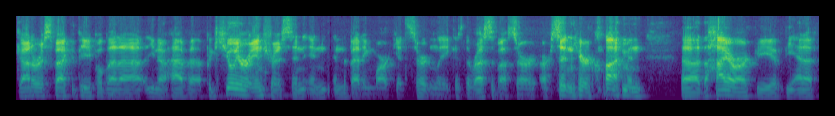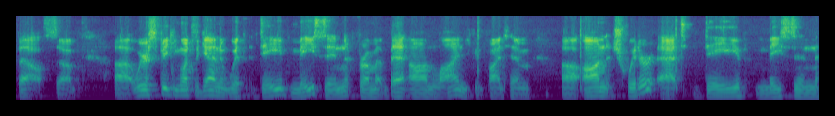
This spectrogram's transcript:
Got to respect the people that uh, you know have a peculiar interest in, in, in the betting market, certainly, because the rest of us are, are sitting here climbing uh, the hierarchy of the NFL. So uh, we're speaking once again with Dave Mason from Bet Online. You can find him uh, on Twitter at Dave Mason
